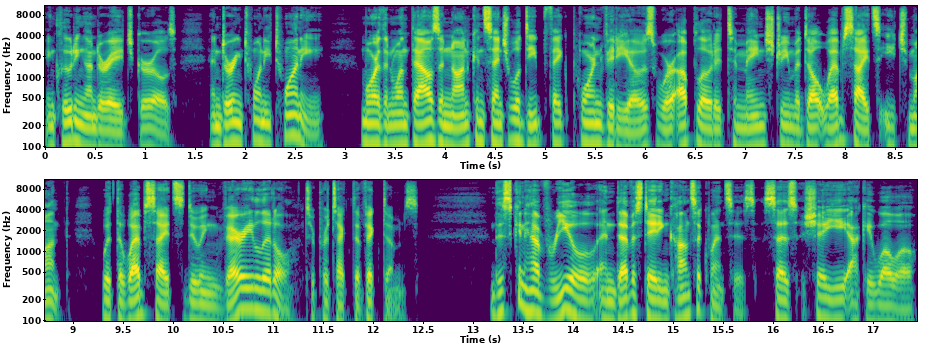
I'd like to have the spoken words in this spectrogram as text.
including underage girls. And during 2020, more than 1,000 non consensual deepfake porn videos were uploaded to mainstream adult websites each month, with the websites doing very little to protect the victims. This can have real and devastating consequences, says Seyi Akiwowo,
